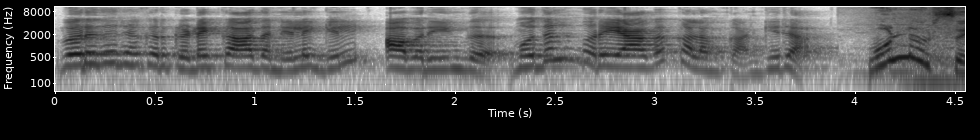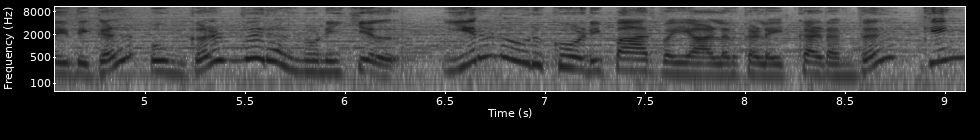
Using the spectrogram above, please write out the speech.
விருதுநகர் கிடைக்காத நிலையில் அவர் இங்கு முதல் முறையாக களம் காண்கிறார். உள்ளூர் செய்திகள் உங்கள் விரல் நுனியில். இருநூறு கோடி பார்வையாளர்களை கடந்து King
